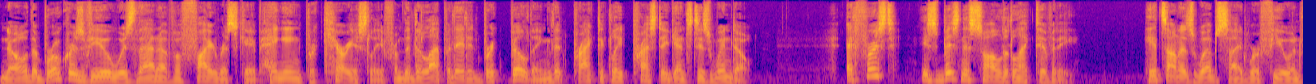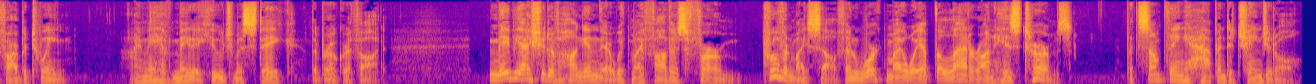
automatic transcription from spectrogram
No, the broker's view was that of a fire escape hanging precariously from the dilapidated brick building that practically pressed against his window. At first, his business saw little activity. Hits on his website were few and far between. I may have made a huge mistake, the broker thought. Maybe I should have hung in there with my father's firm, proven myself and worked my way up the ladder on his terms. But something happened to change it all.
